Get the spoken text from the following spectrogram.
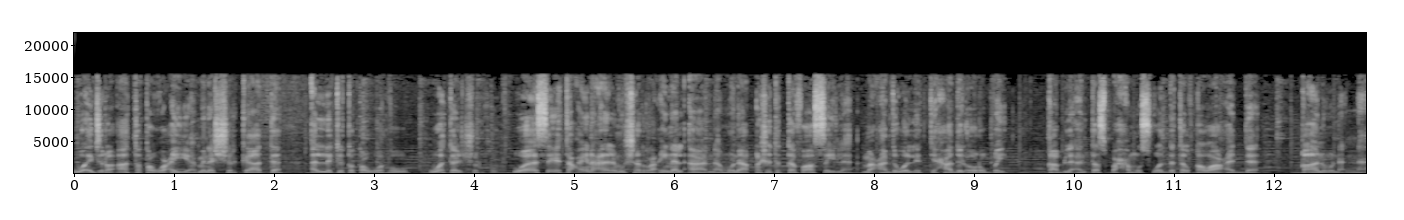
وإجراءات تطوعية من الشركات التي تطوره وتنشره. وسيتعين على المشرعين الآن مناقشة التفاصيل مع دول الاتحاد الأوروبي قبل أن تصبح مسودة القواعد قانونا.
